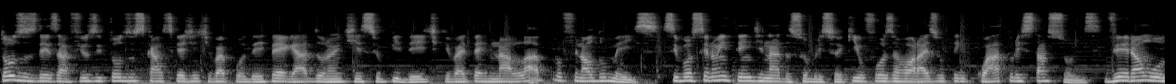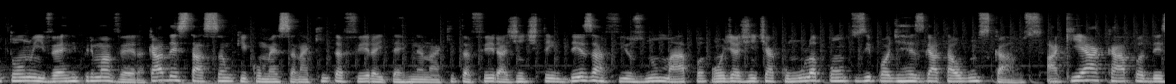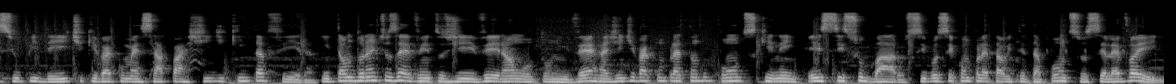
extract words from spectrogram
todos os desafios e todos os carros que a gente vai poder pegar durante esse update que vai terminar lá pro final do mês. Se você não entende nada sobre isso aqui, o Forza Horizon tem quatro estações. Verão, outono, inverno e primavera. Cada estação que começa na quinta-feira e termina na quinta-feira feira a gente tem desafios no mapa, onde a gente acumula pontos e pode resgatar alguns carros. Aqui é a capa desse update que vai começar a partir de quinta-feira. Então, durante os eventos de verão, outono e inverno, a gente vai completando pontos que nem esse Subaru. Se você completar 80 pontos, você leva ele.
